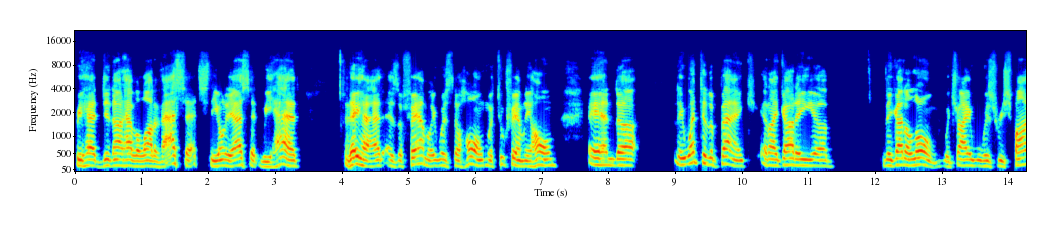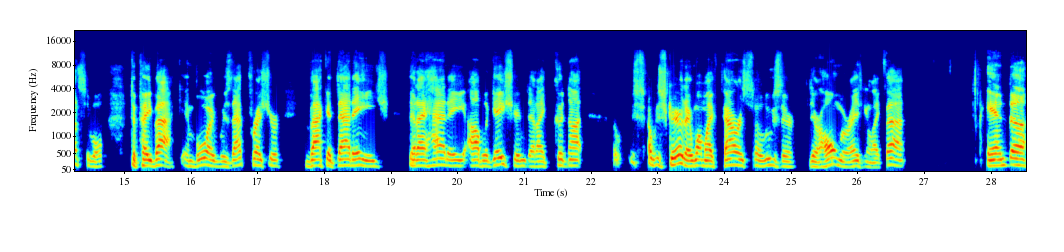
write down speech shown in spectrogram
we had did not have a lot of assets. The only asset we had they had as a family was the home, a two family home. And uh, they went to the bank and I got a, uh, they got a loan, which I was responsible to pay back. And boy, was that pressure back at that age that I had a obligation that I could not I was scared. I want my parents to lose their their home or anything like that. And uh,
